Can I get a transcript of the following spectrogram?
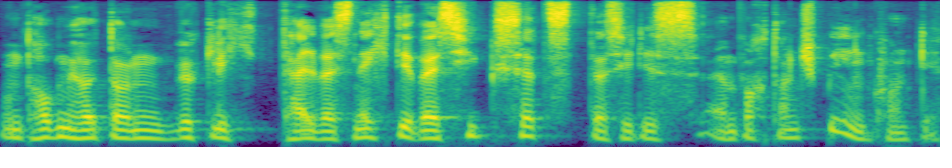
und habe mich halt dann wirklich teilweise nächteweise hingesetzt, dass ich das einfach dann spielen konnte.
